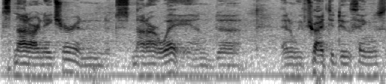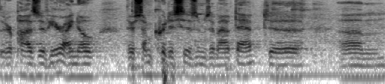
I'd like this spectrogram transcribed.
it's not our nature, and it's not our way. And, uh, and we've tried to do things that are positive here. I know there's some criticisms about that. Uh, um,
